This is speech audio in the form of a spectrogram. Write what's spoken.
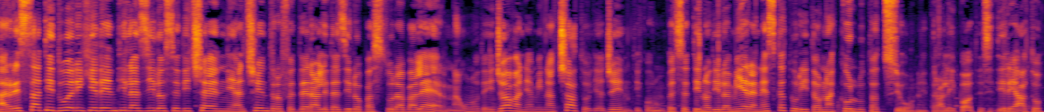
Arrestati due richiedenti l'asilo sedicenni al centro federale d'asilo Pastura Balerna. Uno dei giovani ha minacciato gli agenti con un pezzettino di lamiera e ne è scaturita una collutazione. Tra le ipotesi di reato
